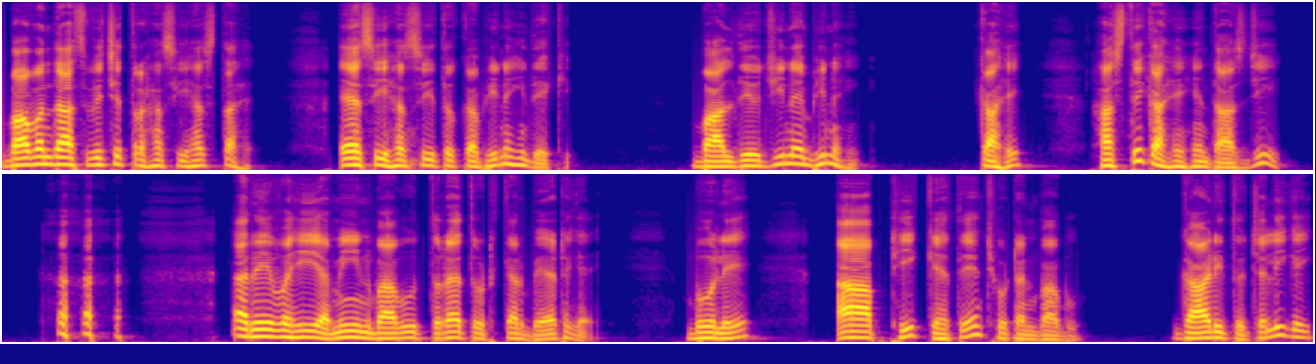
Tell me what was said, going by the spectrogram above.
बावनदास विचित्र हँसी हंसता है। ऐसी हँसी तो कभी नहीं देखी। बालदेव जी ने भी नहीं। काहे? हँसते काहे हैं दास जी अरे वही अमीन बाबू तुरंत उठकर बैठ गए। बोले, आप ठीक कहते हैं छोटन बाबू। गाड़ी तो चली गई।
